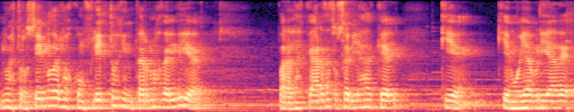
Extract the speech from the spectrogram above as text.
nuestro signo de los conflictos internos del día. Para las cartas tú serías aquel quien, quien hoy habría de,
